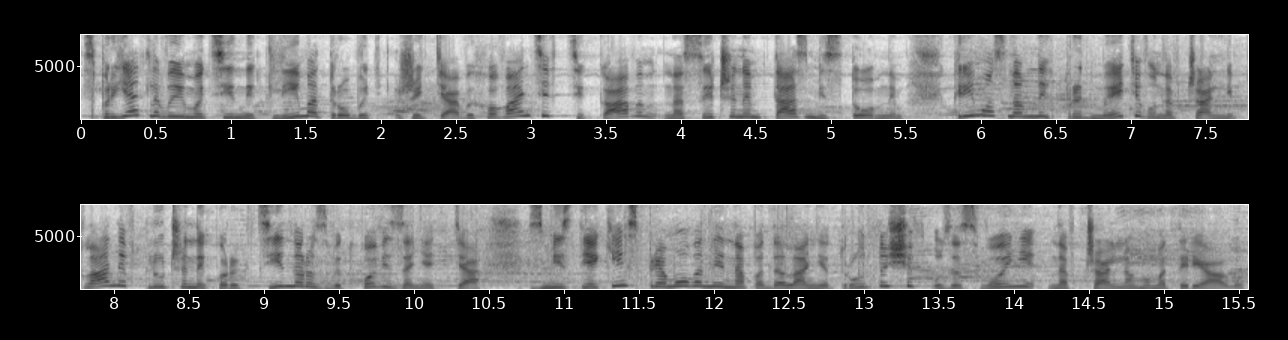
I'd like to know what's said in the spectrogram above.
Сприятливий емоційний клімат робить життя вихованців цікавим, насиченим та змістовним. Крім основних предметів, у навчальні плани включені корекційно-розвиткові заняття, зміст яких спрямований на подолання труднощів у засвоєнні навчального матеріалу.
